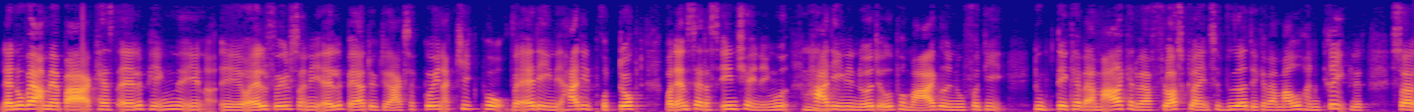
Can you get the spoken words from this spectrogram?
Lad nu være med at bare kaste alle pengene ind øh, og alle følelserne i alle bæredygtige aktier. Gå ind og kig på, hvad er det egentlig? Har de et produkt? Hvordan ser deres indtjening ud? Mm. Har de egentlig noget derude på markedet nu? Fordi du, det kan være meget, kan det være floskler indtil videre, det kan være meget uhåndgribeligt. Så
